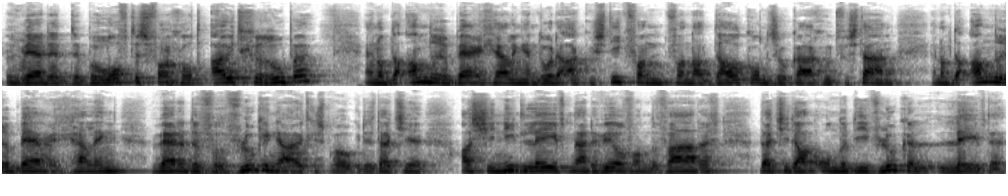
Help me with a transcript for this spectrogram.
werden de beloftes van God uitgeroepen. En op de andere berghelling, en door de akoestiek van, van dat dal konden ze elkaar goed verstaan. En op de andere berghelling werden de vervloekingen uitgesproken. Dus dat je, als je niet leeft naar de wil van de Vader, dat je dan onder die vloeken leefde.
